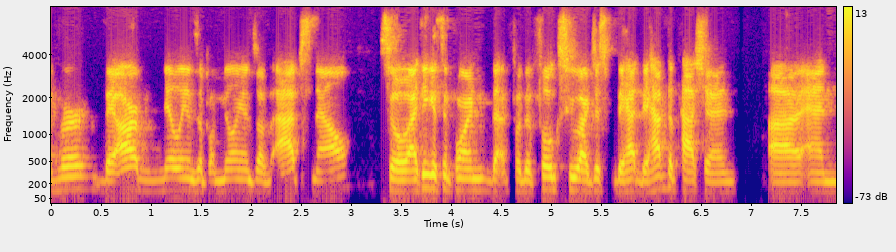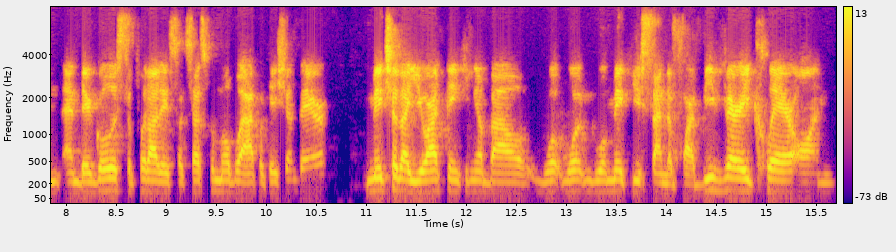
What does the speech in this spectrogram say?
ever. There are millions upon millions of apps now. So I think it's important that for the folks who are just they have they have the passion uh, and and their goal is to put out a successful mobile application there make sure that you are thinking about what what will make you stand apart. Be very clear on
